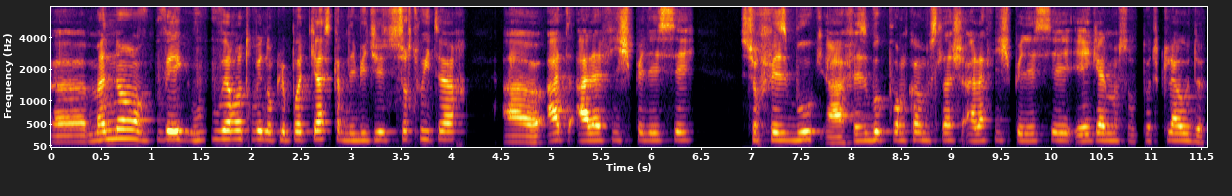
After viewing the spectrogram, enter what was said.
euh, maintenant vous pouvez, vous pouvez retrouver donc le podcast comme d'habitude sur Twitter à, à l'affiche PDC sur Facebook à facebook.com slash à l'affiche PDC et également sur PodCloud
